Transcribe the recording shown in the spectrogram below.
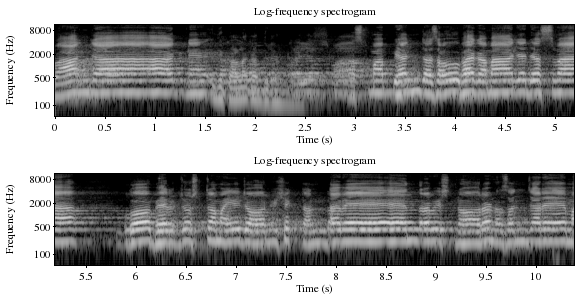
स्वाञ्जाग्ने इति कळकद्दु अस्मभ्यं च सौभगमायजस्व गोभिर्जुष्टमयिजो निषिक्तन्तवेन्द्रविष्णोरनुसञ्चरेम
